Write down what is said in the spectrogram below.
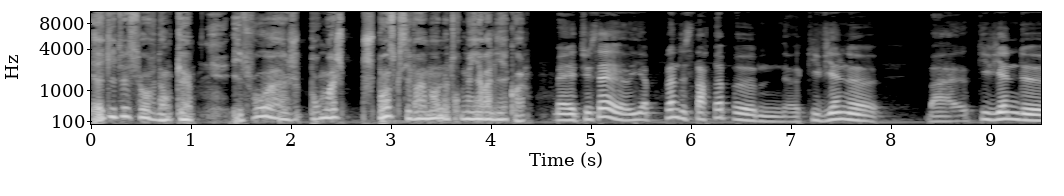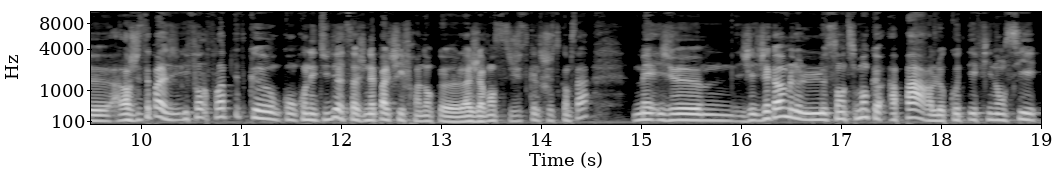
et qui te sauve. Donc il faut, pour moi, je, je pense que c'est vraiment notre meilleur allié quoi. Mais tu sais, euh, il y a plein de startups euh, euh, qui viennent, bah, qui viennent de. Alors je sais pas, il faudra, peut-être qu'on étudie ça. Je n'ai pas le chiffre, hein, donc là j'avance juste quelque chose comme ça. Mais j'ai quand même le, sentiment que, à part le côté financier,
